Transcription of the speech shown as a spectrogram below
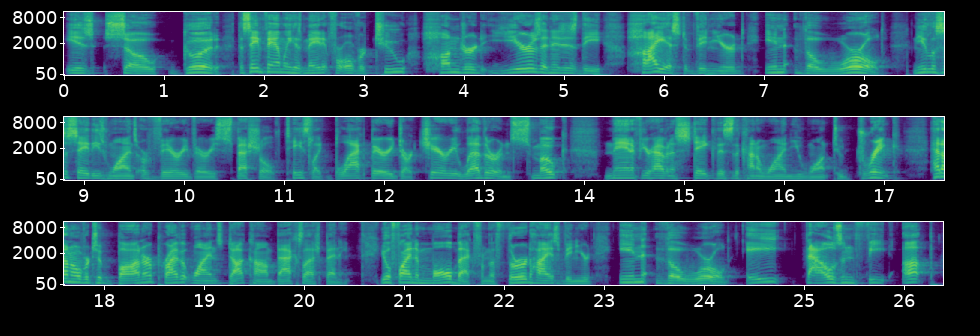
is so good. The same family has made it for over 200 years, and it is the highest vineyard in the world. Needless to say, these wines are very, very special. Taste like blackberry, dark cherry, leather, and smoke. Man, if you're having a steak, this is the kind of wine you want to drink. Head on over to bonnerprivatewines.com backslash Benny. You'll find a Malbec from the third highest vineyard in the world, 8,000 feet up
